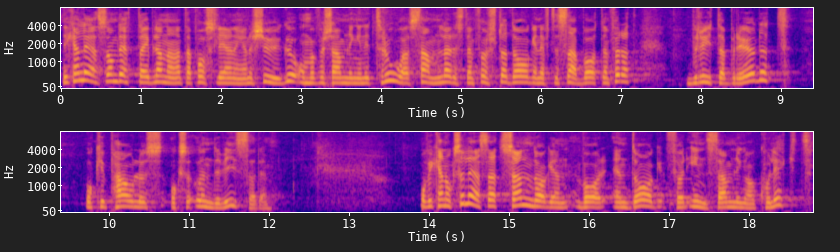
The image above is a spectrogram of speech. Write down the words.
Vi kan läsa om detta i bland annat Apostlagärningarna 20, om hur församlingen i Troas samlades den första dagen efter sabbaten för att bryta brödet och hur Paulus också undervisade. Och vi kan också läsa att söndagen var en dag för insamling av kollekt.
